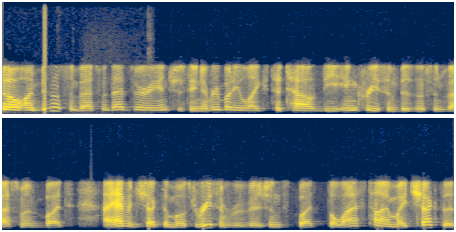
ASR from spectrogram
So, on business investment, that's very interesting. Everybody likes to tout the increase in business investment, but I haven't checked the most recent revisions. But the last time I checked this,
